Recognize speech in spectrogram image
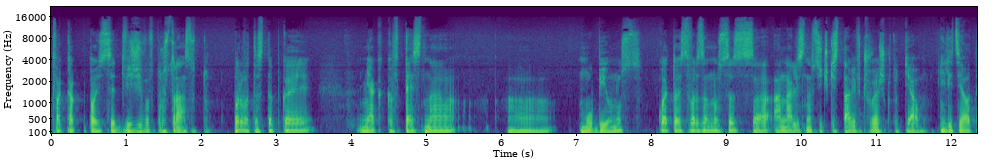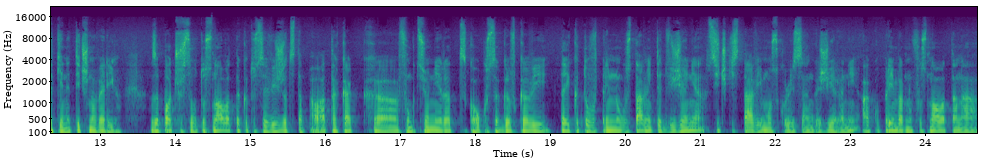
това как той се движи в пространството. Първата стъпка е някакъв тест на а, мобилност, което е свързано с а, анализ на всички стави в човешкото тяло или цялата кинетична верига. Започва се от основата, като се виждат стъпалата, как а, функционират, колко са гъвкави, тъй като при многоставните движения всички стави и мускули са ангажирани. Ако примерно в основата на,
